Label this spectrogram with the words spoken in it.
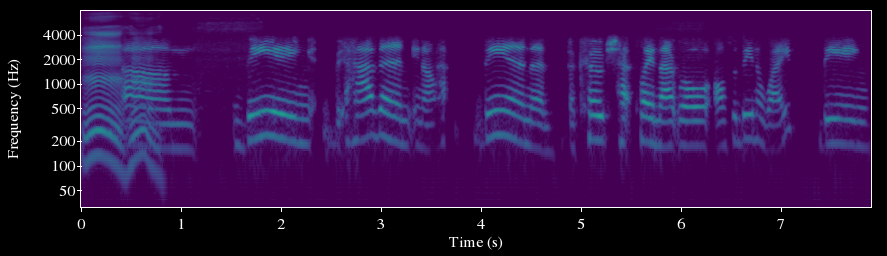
mm-hmm. um, being having you know being a, a coach, playing that role, also being a wife, being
